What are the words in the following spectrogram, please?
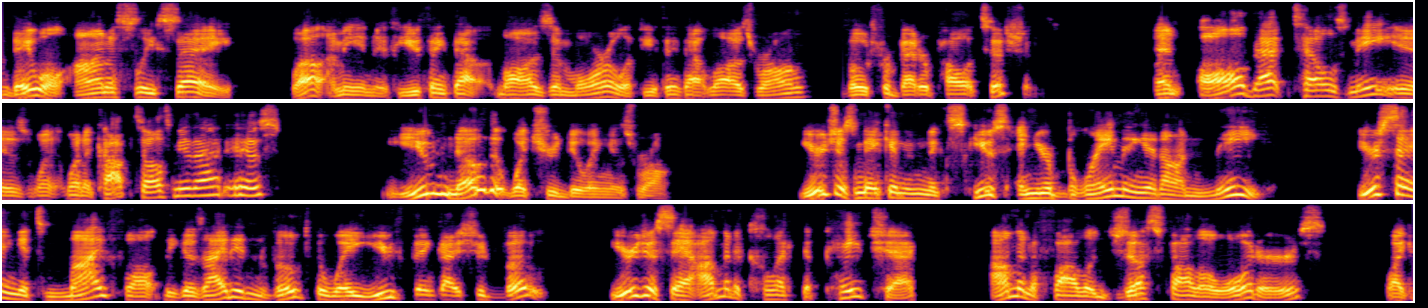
they will honestly say, well, I mean, if you think that law is immoral, if you think that law is wrong, vote for better politicians. And all that tells me is when, when a cop tells me that is, you know that what you're doing is wrong. You're just making an excuse and you're blaming it on me. You're saying it's my fault because I didn't vote the way you think I should vote. You're just saying I'm going to collect a paycheck. I'm going to follow just follow orders like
